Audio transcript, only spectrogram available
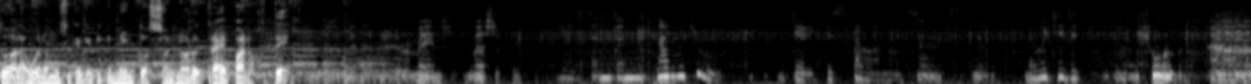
toda la buena música que Pigmento Sonoro trae para usted. scientific. I'm sure of it.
